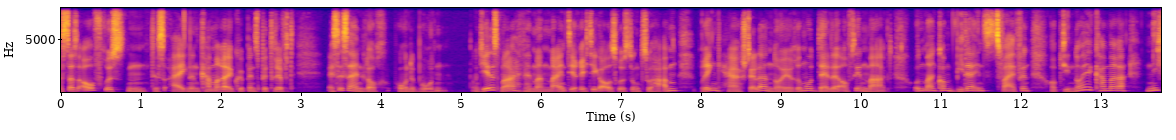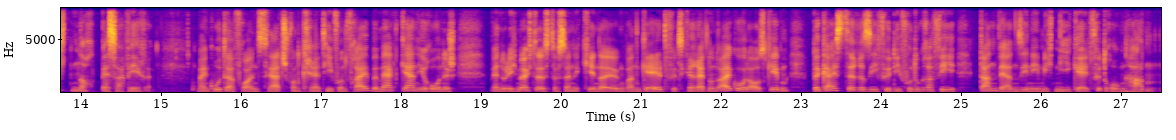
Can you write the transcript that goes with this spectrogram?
Was das Aufrüsten des eigenen Kameraequipments betrifft, es ist ein Loch ohne Boden. Und jedes Mal, wenn man meint, die richtige Ausrüstung zu haben, bringen Hersteller neuere Modelle auf den Markt und man kommt wieder ins Zweifeln, ob die neue Kamera nicht noch besser wäre. Mein guter Freund Serge von Kreativ und Frei bemerkt gern ironisch, wenn du nicht möchtest, dass deine Kinder irgendwann Geld für Zigaretten und Alkohol ausgeben, begeistere sie für die Fotografie, dann werden sie nämlich nie Geld für Drogen haben.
